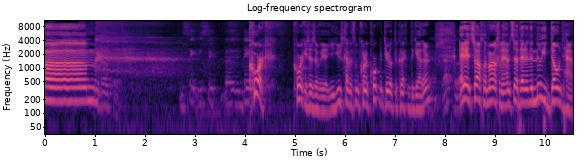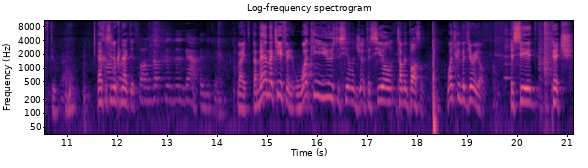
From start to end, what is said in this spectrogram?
um, cork cork, he says over here. You use kind of some kind of cork material to connect them together. and it's then in the middle you don't have to. That's considered connected. Right. But makifin, what can you use to seal to seal something puzzle? What's good material? Besid, pitch.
